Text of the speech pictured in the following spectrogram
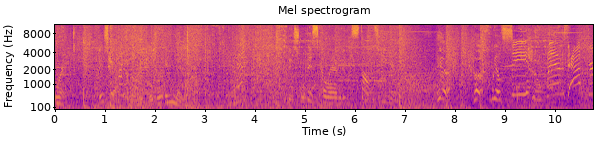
Great. This battle will be over in no time. This. This calamity stops here. Here! We'll see who wins after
